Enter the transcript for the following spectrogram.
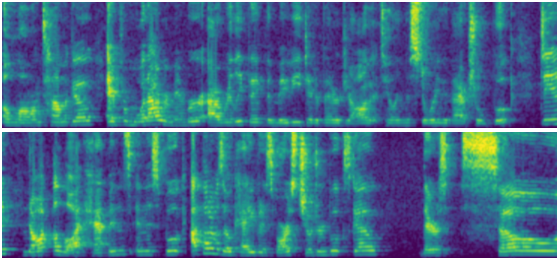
a long time ago. And from what I remember, I really think the movie did a better job at telling the story than the actual book did. Not a lot happens in this book. I thought it was okay, but as far as children books go, there's so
